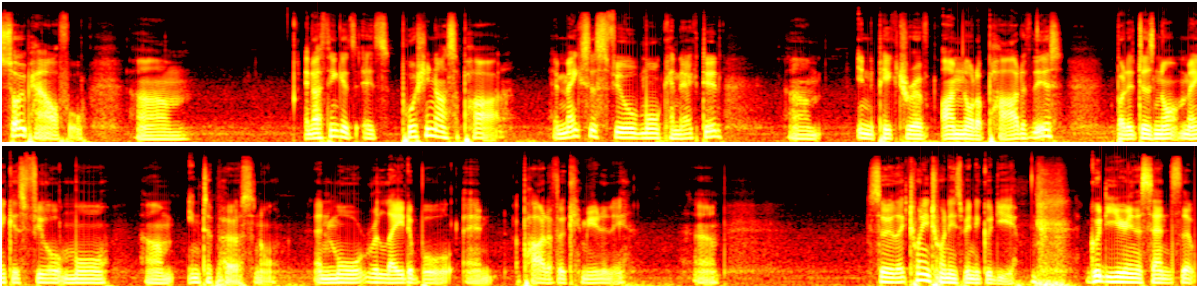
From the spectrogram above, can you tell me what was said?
so powerful, um, and I think it's it's pushing us apart. It makes us feel more connected, um, in the picture of I'm not a part of this, but it does not make us feel more um, interpersonal and more relatable and a part of a community. Um, so, like 2020 has been a good year. good year in the sense that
